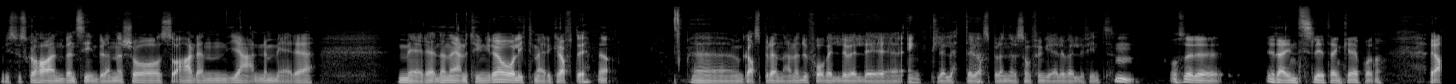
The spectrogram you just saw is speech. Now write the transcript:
hvis du skal ha en bensinbrenner, så, så er den gjerne mer, mer Den er gjerne tyngre og litt mer kraftig. Ja. Eh, gassbrennerne Du får veldig, veldig enkle, lette gassbrennere som fungerer veldig fint. Mm. Og så er det renslig, tenker jeg på. da. Ja.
